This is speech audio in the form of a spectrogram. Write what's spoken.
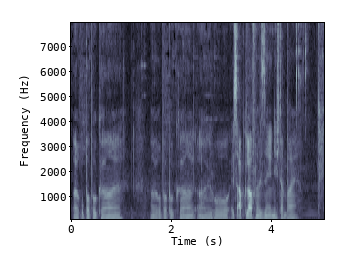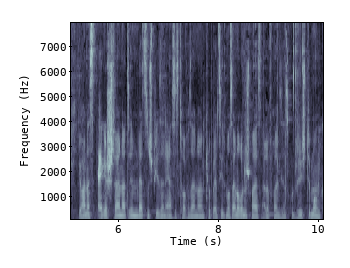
Europapokal, Europapokal, Euro ist abgelaufen, wir sind eh nicht dabei. Johannes Eggestein hat im letzten Spiel sein erstes Tor für seinen neuen Club erzielt. Muss eine Runde schmeißen, alle freuen sich, das ist gut für die Stimmung.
